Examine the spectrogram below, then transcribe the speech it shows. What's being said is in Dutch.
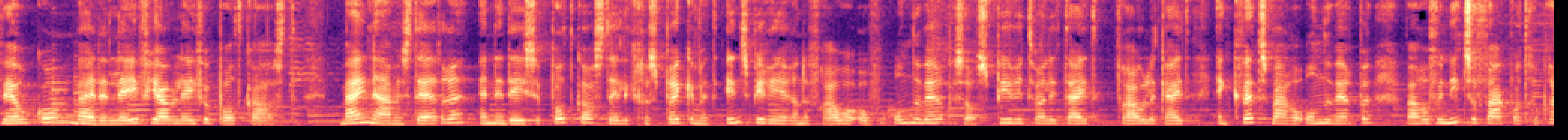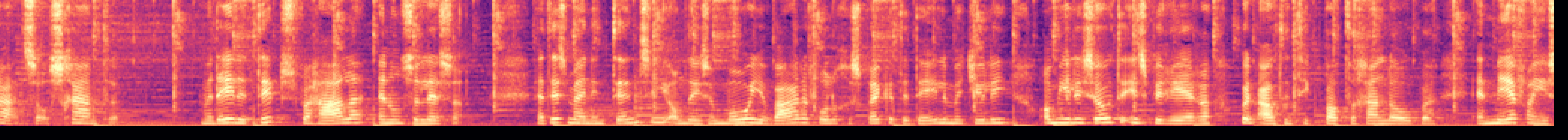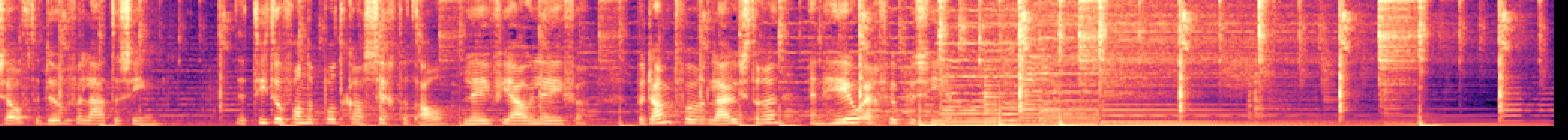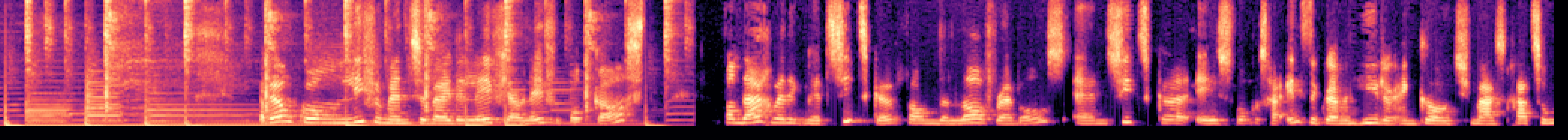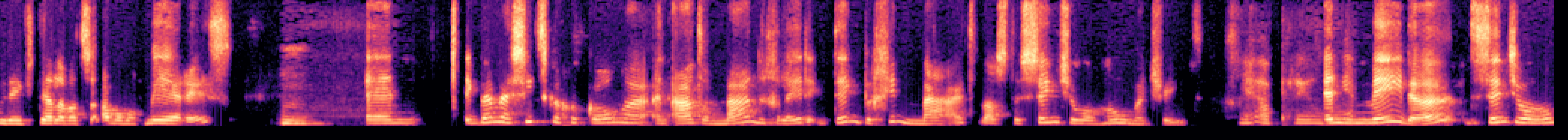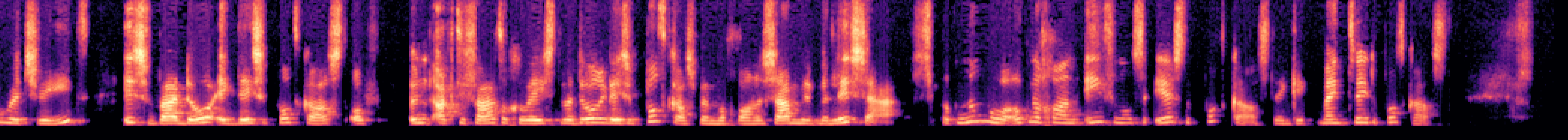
Welkom bij de Leef Jouw Leven podcast. Mijn naam is Derdere en in deze podcast deel ik gesprekken met inspirerende vrouwen over onderwerpen zoals spiritualiteit, vrouwelijkheid en kwetsbare onderwerpen waarover niet zo vaak wordt gepraat, zoals schaamte. We delen tips, verhalen en onze lessen. Het is mijn intentie om deze mooie, waardevolle gesprekken te delen met jullie, om jullie zo te inspireren op een authentiek pad te gaan lopen en meer van jezelf te durven laten zien. De titel van de podcast zegt het al: Leef jouw leven. Bedankt voor het luisteren en heel erg veel plezier. Welkom, lieve mensen, bij de Leef jouw leven podcast. Vandaag ben ik met Sietske van de Love Rebels. En Sietske is volgens haar Instagram een healer en coach. Maar ze gaat zo meteen vertellen wat ze allemaal nog meer is. Mm. En ik ben bij Sietske gekomen een aantal maanden geleden. Ik denk begin maart was de Sensual Home Retreat. Ja, april. En mede, de Sensual Home Retreat, is waardoor ik deze podcast, of een activator geweest, waardoor ik deze podcast ben begonnen samen met Melissa. Dat noemen we ook nog gewoon een van onze eerste podcasts, denk ik. Mijn tweede podcast.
